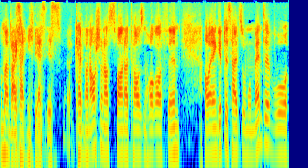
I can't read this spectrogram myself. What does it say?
und man weiß halt nicht, wer es ist. Kennt man auch schon aus 200.000 Horrorfilmen. Aber dann gibt es halt so Momente, wo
